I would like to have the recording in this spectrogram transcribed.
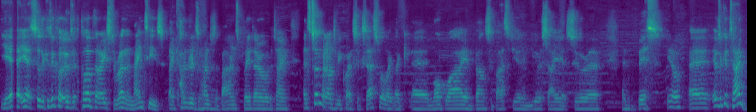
yeah yeah. So the kazoo club it was a club that i used to run in the 90s like hundreds and hundreds of bands played there over the time. And some went on to be quite successful like like uh, mogwai and belle sebastian and Urusei Yatsura and Bis you know. Uh, it was a good time.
